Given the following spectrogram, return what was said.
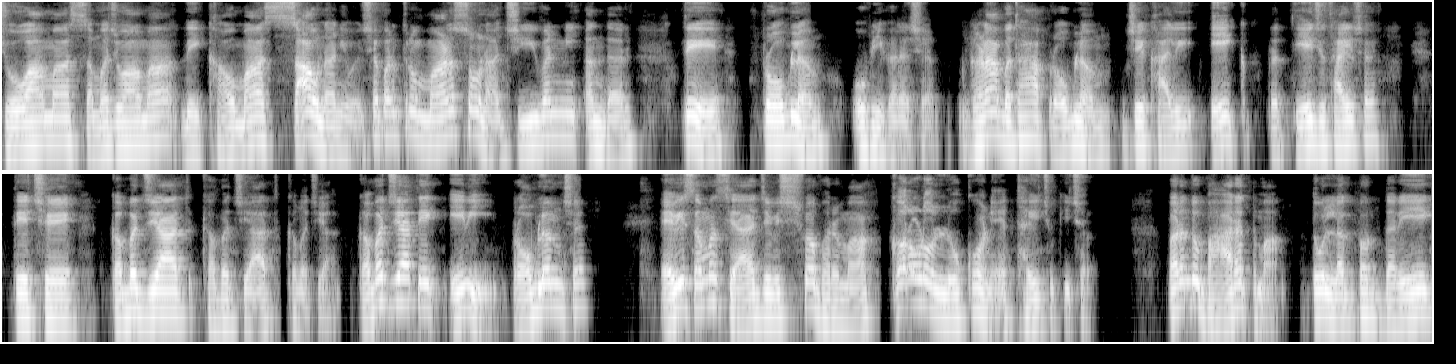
જોવામાં, સમજવામાં, દેખાવમાં સાવ નાની હોય છે, પરંતુ માણસોના જીવનની અંદર તે પ્રોબ્લેમ ઊભી કરે છે. ઘણા બધા પ્રોબ્લેમ જે ખાલી એક પ્રત્યે જ થાય છે, તે છે કબજિયાત કબજિયાત કબજિયાત. કબજિયાત એક એવી પ્રોબ્લેમ છે, એવી સમસ્યા જે વિશ્વભરમાં કરોડો લોકોને થઈ ચૂકી છે. પરંતુ ભારતમાં તો લગભગ દરેક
